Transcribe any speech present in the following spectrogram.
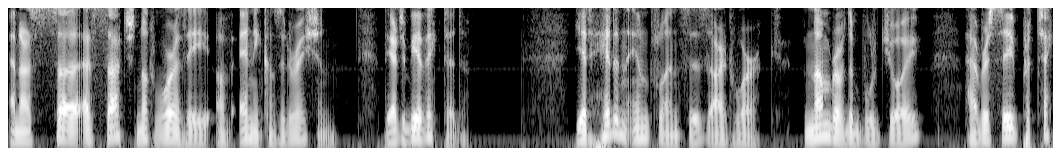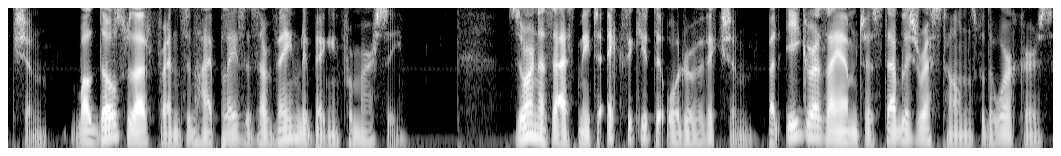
and are su- as such not worthy of any consideration. They are to be evicted. Yet hidden influences are at work. A number of the bourgeois have received protection, while those without friends in high places are vainly begging for mercy. Zorin has asked me to execute the order of eviction, but eager as I am to establish rest homes for the workers,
